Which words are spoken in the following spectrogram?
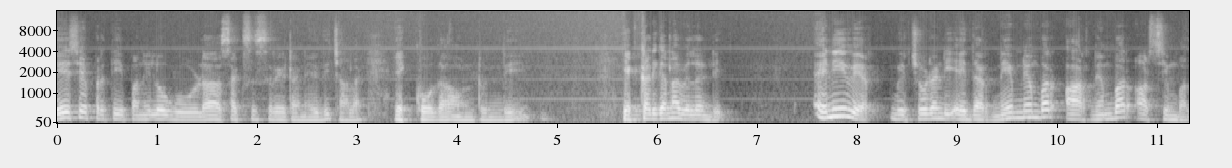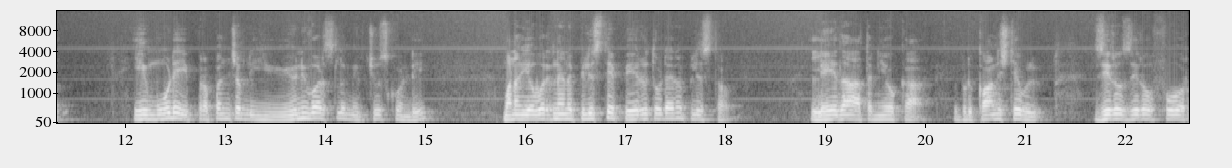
చేసే ప్రతి పనిలో కూడా సక్సెస్ రేట్ అనేది చాలా ఎక్కువగా ఉంటుంది. ఎక్కడికైనా వెళ్ళండి. ఎనీవేర్ మీరు చూడండి either name number or number or symbol ఈ మూడే ఈ ప్రపంచంలో ఈ యూనివర్స్లో మీరు చూసుకోండి. మనం ఎవరినైనా పిలిస్తే పేరుతోటైనా పిలుస్తాం. లేదా అతని యొక్క ఇప్పుడు constable zero zero four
